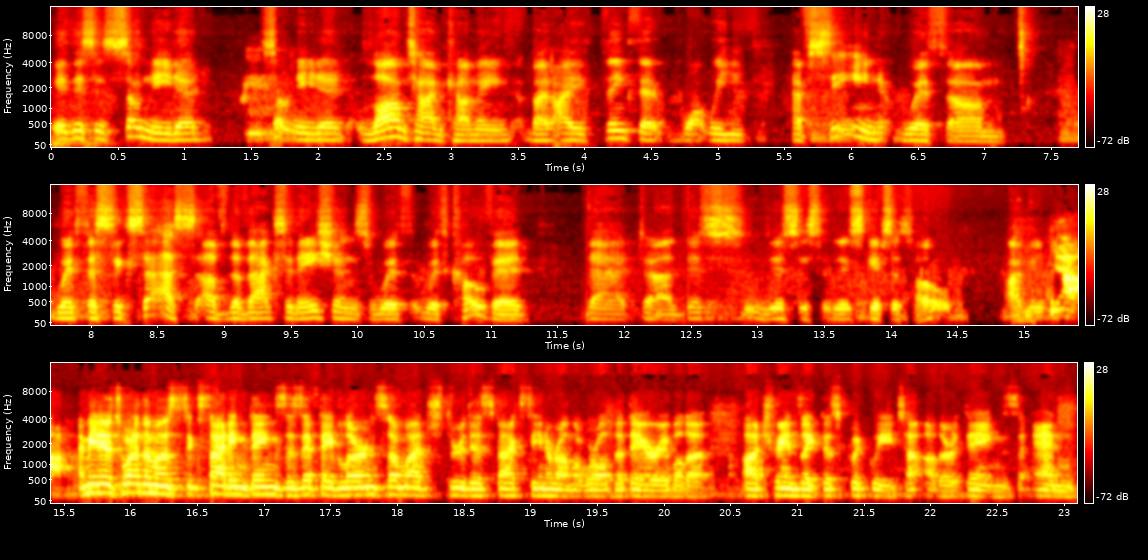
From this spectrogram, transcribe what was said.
this is so needed, so needed, long time coming. But I think that what we have seen with, um, with the success of the vaccinations with, with COVID, that uh, this this is this gives us hope. I mean, yeah, I mean, it's one of the most exciting things is if they've learned so much through this vaccine around the world that they are able to uh, translate this quickly to other things. And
